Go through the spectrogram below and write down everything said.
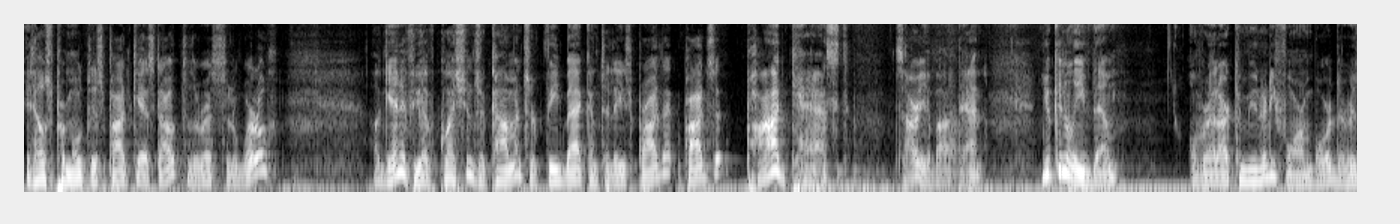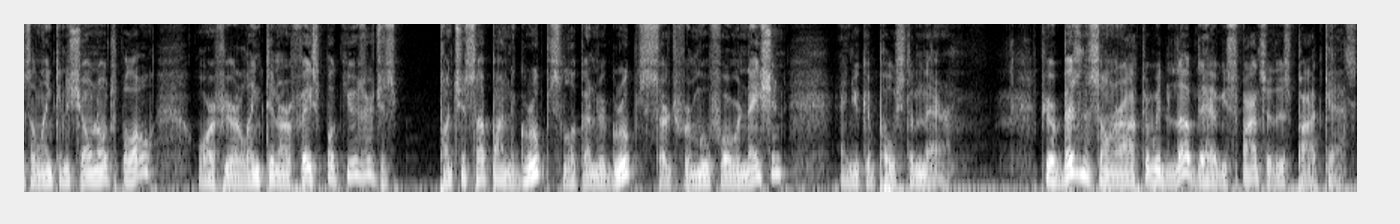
It helps promote this podcast out to the rest of the world. Again, if you have questions or comments or feedback on today's project, pods, podcast, sorry about that, you can leave them over at our community forum board. There is a link in the show notes below. Or if you're a LinkedIn or a Facebook user, just punch us up on the groups, look under groups, search for Move Forward Nation, and you can post them there. If you're a business owner out there, we'd love to have you sponsor this podcast.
